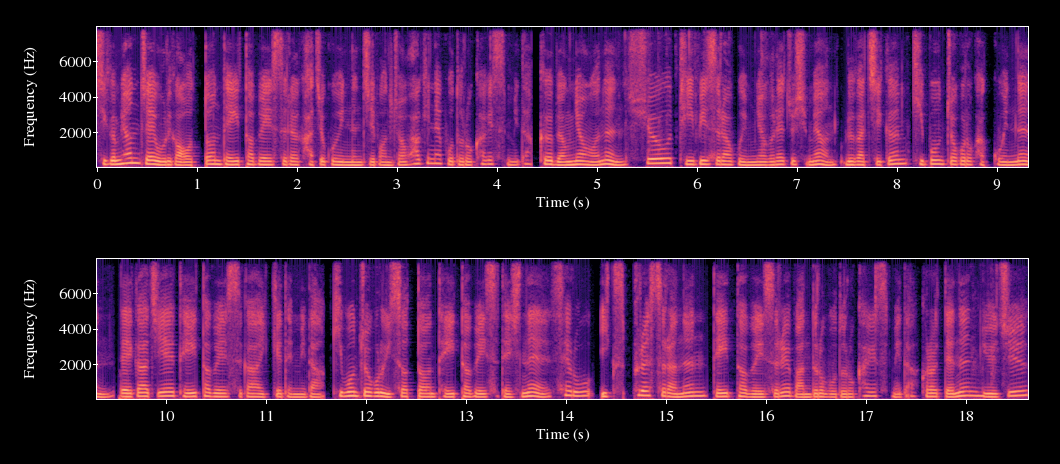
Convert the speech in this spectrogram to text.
지금 현재 우리가 어떤 데이터베이스를 가지고 있는지 먼저 확인해 보도록 하겠습니다. 그 명령어는 show dbs라고 입력을 해주시면 우리가 지금 기본적으로 갖고 있는 네 가지의 데이터베이스가 있게 됩니다. 기본적으로 있었던 데이터베이스 대신에 새로 express라는 데이터베이스를 만들어 보도록 하겠습니다. 그럴 때는 use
